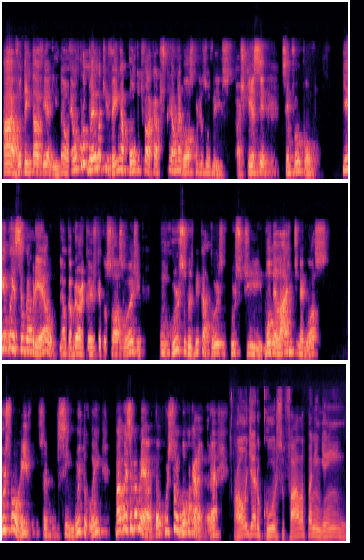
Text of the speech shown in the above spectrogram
ah, vou tentar ver ali. Não, é um problema que vem a ponto de falar, cara, preciso criar um negócio para resolver isso. Acho que esse sempre foi o ponto. E aí eu conheci o Gabriel, né, o Gabriel Arcanjo, que é meu sócio hoje, um curso 2014, um curso de modelagem de negócios, curso foi horrível, sim, muito ruim, mas conheci o Gabriel, então o curso foi bom pra caramba, né? Aonde era o curso? Fala pra ninguém.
